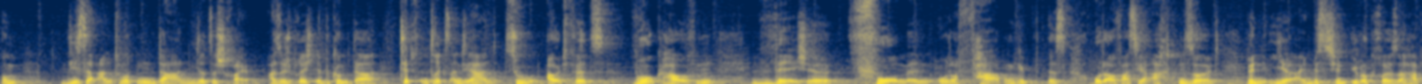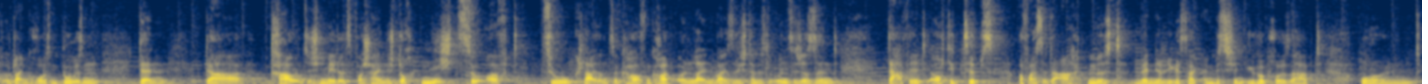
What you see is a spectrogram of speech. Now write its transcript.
um diese Antworten da niederzuschreiben. Also sprich, ihr bekommt da Tipps und Tricks an die Hand zu Outfits, wo kaufen, welche Formen oder Farben gibt es oder auf was ihr achten sollt, wenn ihr ein bisschen Übergröße habt oder einen großen Busen. Denn da trauen sich Mädels wahrscheinlich doch nicht so oft zu Kleidern zu kaufen, gerade online, weil sie sich da ein bisschen unsicher sind. Da findet ihr auch die Tipps, auf was ihr da achten müsst, wenn ihr wie gesagt ein bisschen Übergröße habt und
